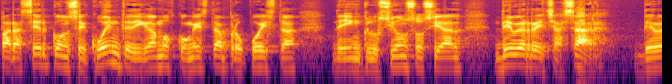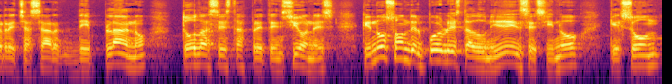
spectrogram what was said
para ser consecuente, digamos, con esta propuesta de inclusión social, debe rechazar, debe rechazar de plano todas estas pretensiones que no son del pueblo estadounidense, sino que son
